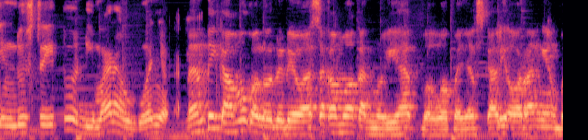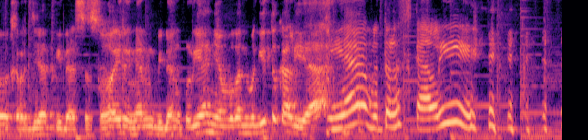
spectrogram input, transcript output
industri itu di mana hubungannya kak? Nanti kamu kalau udah dewasa kamu akan melihat bahwa banyak sekali orang yang bekerja tidak sesuai dengan bidang kuliahnya, bukan begitu kali ya? Iya betul sekali.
